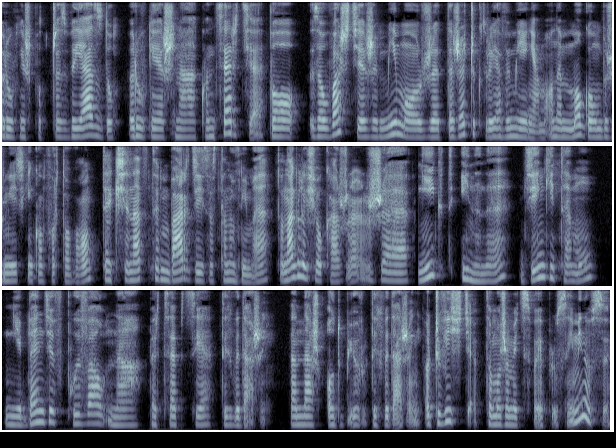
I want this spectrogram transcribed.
również podczas wyjazdu, również na koncercie, bo zauważcie, że mimo, że te rzeczy, które ja wymieniam, one mogą brzmieć niekomfortowo, to jak się nad tym bardziej zastanowimy, to nagle się okaże, że nikt inny dzięki temu nie będzie wpływał na percepcję tych wydarzeń na nasz odbiór tych wydarzeń. Oczywiście to może mieć swoje plusy i minusy.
